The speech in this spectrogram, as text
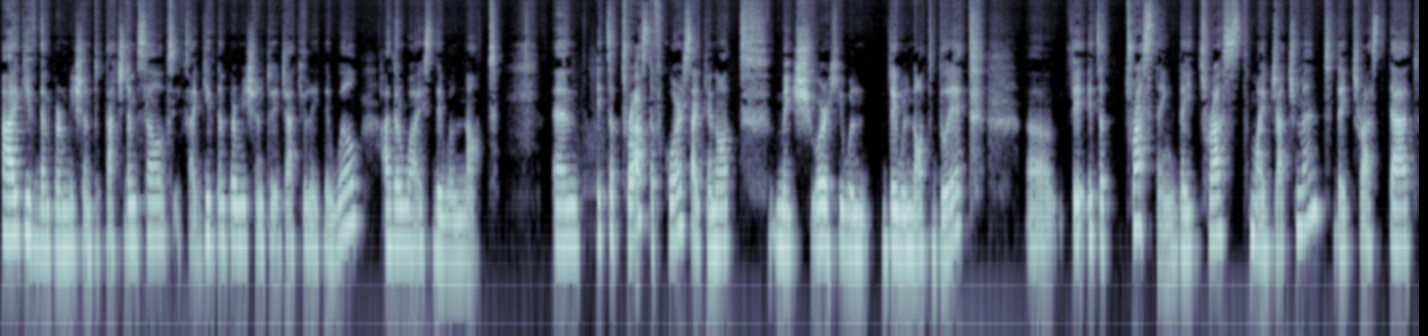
I give them permission to touch themselves, if I give them permission to ejaculate, they will. Otherwise, they will not. And it's a trust, of course. I cannot make sure he will, they will not do it. Uh, it it's a trusting. They trust my judgment. They trust that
